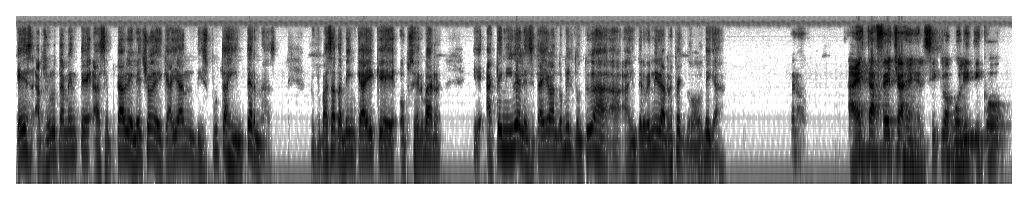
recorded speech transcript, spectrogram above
es absolutamente aceptable el hecho de que hayan disputas internas. Lo que pasa también que hay que observar eh, a qué niveles se está llevando Milton. Tú ibas a, intervenir al respecto, diga. Bueno, a estas fechas en el ciclo político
